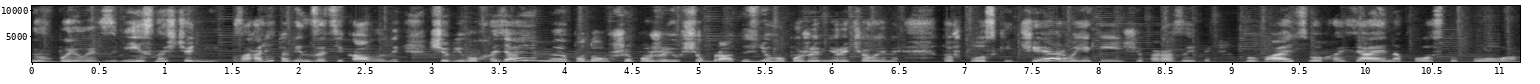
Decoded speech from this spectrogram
вбили. Звісно, що ні. Взагалі-то він зацікавлений, щоб його хазяїн е, подовше пожив, щоб брати з нього поживні речовини. Тож плоскі черви, як і інші паразити, вбивають свого хазяїна поступово.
